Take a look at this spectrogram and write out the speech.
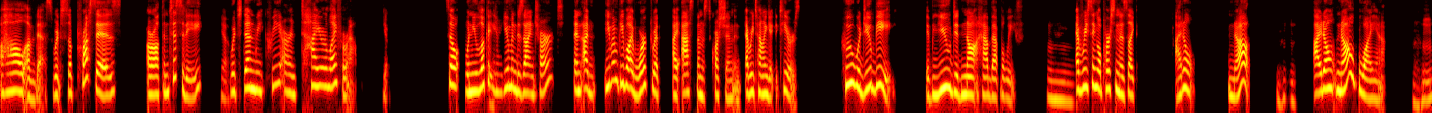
all of this, which suppresses our authenticity yeah. which then we create our entire life around. Yep. So when you look at your human design chart, and I'm even people I've worked with, I ask them this question, and every time I get tears, who would you be if you did not have that belief? Mm-hmm. Every single person is like, I don't know. Mm-hmm. I don't know who I am. Mm-hmm.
